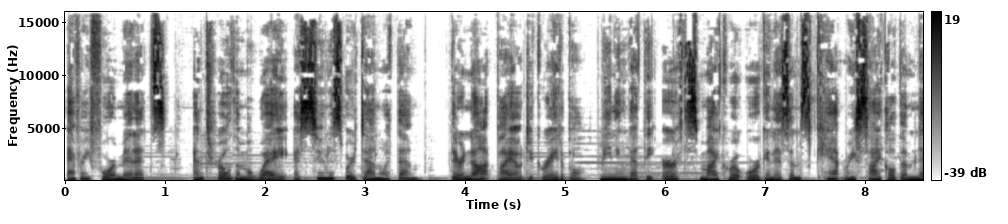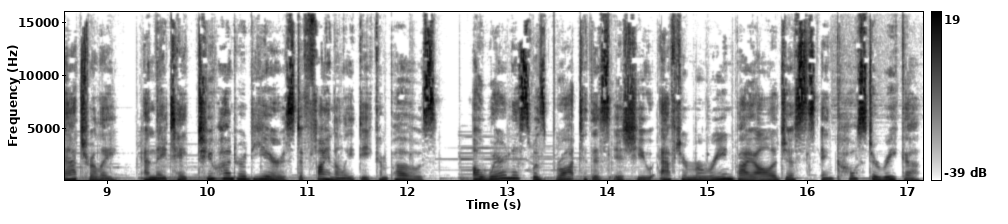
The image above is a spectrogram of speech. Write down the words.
every four minutes and throw them away as soon as we're done with them. They're not biodegradable, meaning that the Earth's microorganisms can't recycle them naturally, and they take 200 years to finally decompose. Awareness was brought to this issue after marine biologists in Costa Rica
